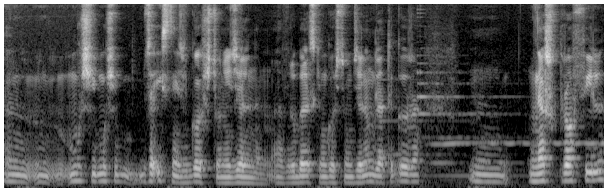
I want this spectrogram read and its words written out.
mm, musi, musi zaistnieć w gościu niedzielnym, w lubelskim gościu niedzielnym, dlatego że nasz profil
